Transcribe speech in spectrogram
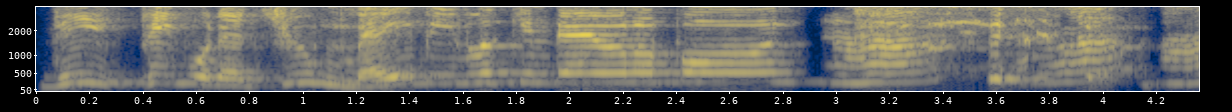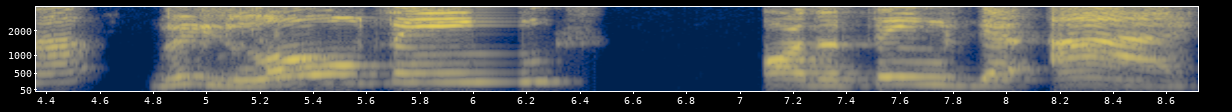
these people that you may be looking down upon, Uh-huh. Uh-huh. Uh-huh. these low things are the things that I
